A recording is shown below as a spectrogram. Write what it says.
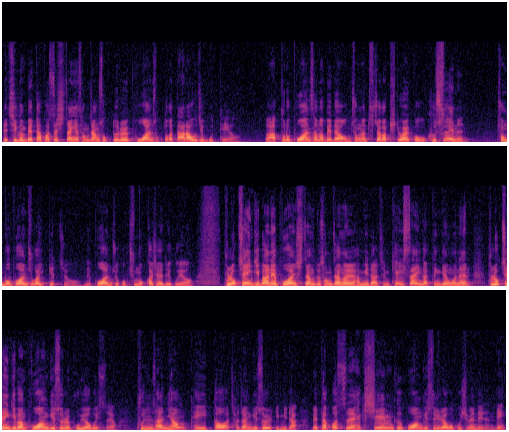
근데 지금 메타버스 시장의 성장 속도를 보안 속도가 따라오지 못해요. 앞으로 보안 산업에 대한 엄청난 투자가 필요할 거고 그 수혜는 정보 보안주가 있겠죠. 네, 보안주 꼭 주목하셔야 되고요. 블록체인 기반의 보안 시장도 성장을 합니다. 지금 케이사인 같은 경우는 블록체인 기반 보안 기술을 보유하고 있어요. 분산형 데이터 저장 기술입니다. 메타버스의 핵심 그 보안 기술이라고 보시면 되는데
